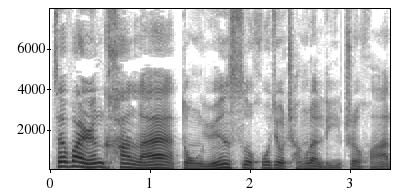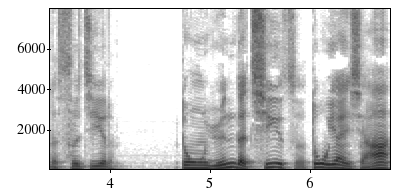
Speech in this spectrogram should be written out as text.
在外人看来，董云似乎就成了李志华的司机了。董云的妻子杜艳霞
